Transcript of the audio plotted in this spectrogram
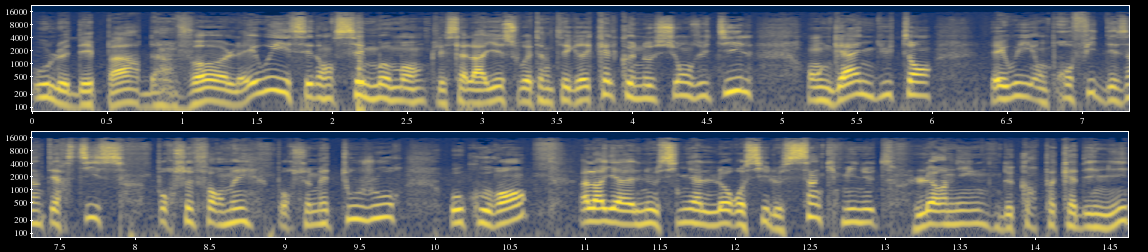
ou le départ d'un vol. Et oui, c'est dans ces moments que les salariés souhaitent intégrer quelques notions utiles. On gagne du temps. Et oui, on profite des interstices pour se former, pour se mettre toujours au courant. Alors, elle nous signale Laure aussi le 5 minutes learning de Corp Academy.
